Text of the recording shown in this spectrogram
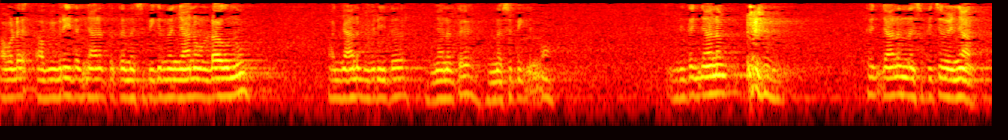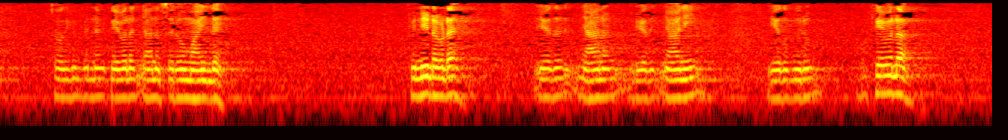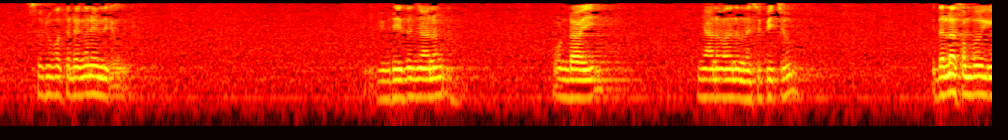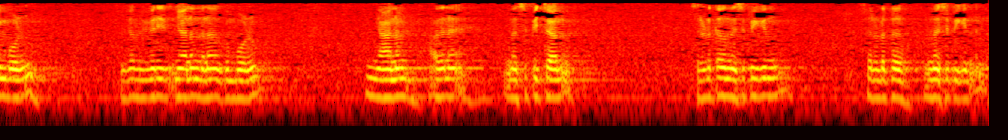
അവിടെ ആ വിപരീത ജ്ഞാനത്തെ നശിപ്പിക്കുന്ന ജ്ഞാനം ഉണ്ടാകുന്നു. ആ ജ്ഞാന വിപരീത ജ്ഞാനത്തെ നശിപ്പിക്കുന്നു. വിപരീത ജ്ഞാനം നശിപ്പിച്ചു കഴിഞ്ഞാൽ ചോദിക്കും പിന്നെ കേവല ജ്ഞാനസ്വരൂപമായില്ലേ? പിന്നീട് അവിടെ ഏത് ജ്ഞാനം ഏത് ജ്ഞാനി ഏത് ഗുരു കേവല സ്വരൂപത്തിൽ എങ്ങനെയെന്ന് ചോദിക്കും? വിപരീത ജ്ഞാനം ഉണ്ടായി. ജ്ഞാനം അതിനെ നശിപ്പിച്ചു. ഇതെല്ലാം സംഭവിക്കുമ്പോഴും വിപരീത ജ്ഞാനം നിലനിൽക്കുമ്പോഴും ജ്ഞാനം അതിനെ നശിപ്പിച്ചാലും ചിലയിടത്ത് നശിപ്പിക്കുന്നു ചിലയിടത്ത് നശിപ്പിക്കുന്നില്ല.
